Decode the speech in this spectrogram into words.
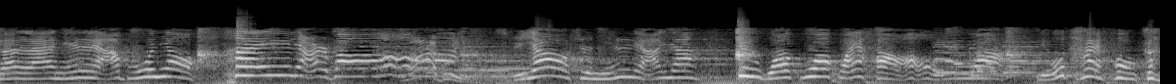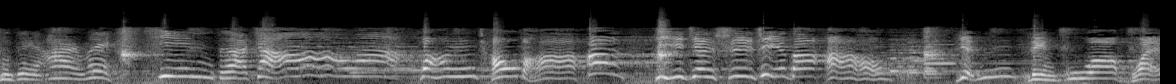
原来您俩不尿黑脸包。那对呀。只要是您俩呀，对我郭怀好啊，刘太后更对二位心得着啊。王朝马汉一件事接到，引领郭怀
